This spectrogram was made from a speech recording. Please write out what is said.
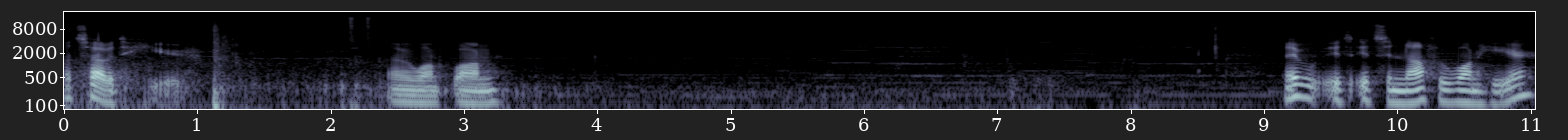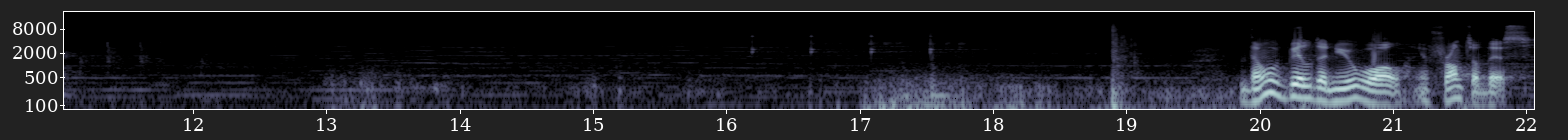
Let's have it here. I want one. Maybe it's, it's enough with one here. Then we build a new wall in front of this.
